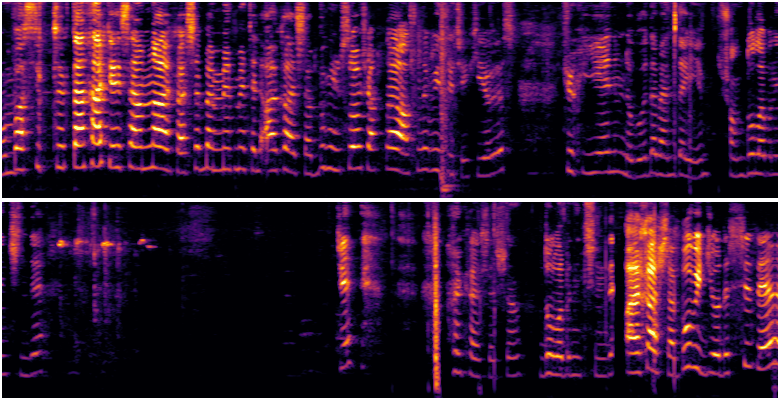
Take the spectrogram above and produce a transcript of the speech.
Bombastik Türk'ten herkese selamlar arkadaşlar. Ben Mehmet Ali arkadaşlar. Bugün zor şartlar altında video çekiyoruz. Çünkü yeğenim de burada ben dayım. Şu an dolabın içinde. Ce- arkadaşlar şu an dolabın içinde. Arkadaşlar bu videoda size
